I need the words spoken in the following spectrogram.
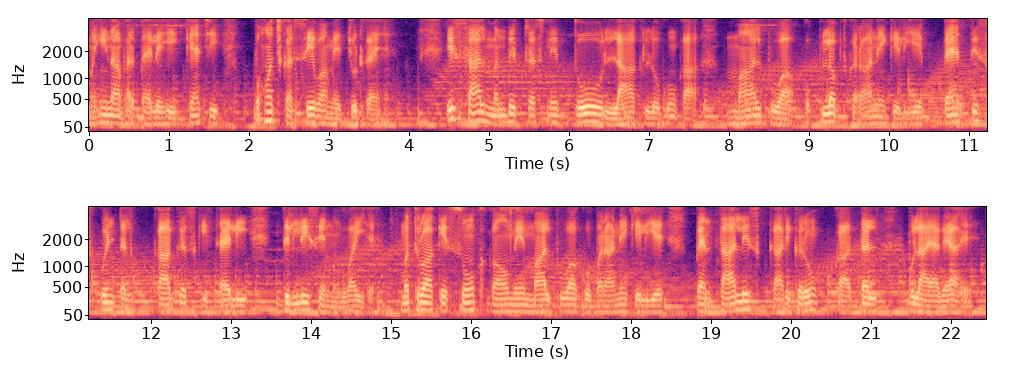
महीना भर पहले ही कैंची पहुंचकर सेवा में जुट गए हैं। इस साल मंदिर ट्रस्ट ने दो लाख लोगों का मालपुआ उपलब्ध कराने के लिए 35 क्विंटल कागज़ की थैली दिल्ली से मंगवाई है। मथुरा के सोंख गाँव में मालपुआ को बनाने के लिए 45 कारीगरों का दल बुलाया गया है।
